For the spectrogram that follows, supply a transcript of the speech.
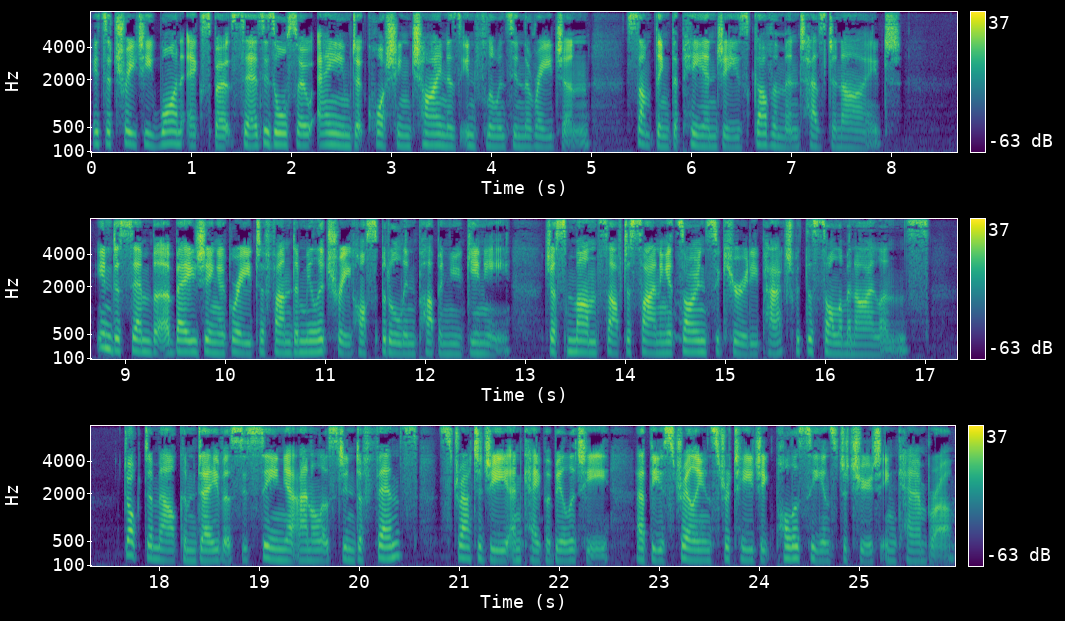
It's a treaty one expert says is also aimed at quashing China's influence in the region, something the PNG's government has denied. In December, Beijing agreed to fund a military hospital in Papua New Guinea, just months after signing its own security pact with the Solomon Islands. Dr. Malcolm Davis is Senior Analyst in Defence, Strategy and Capability at the Australian Strategic Policy Institute in Canberra.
